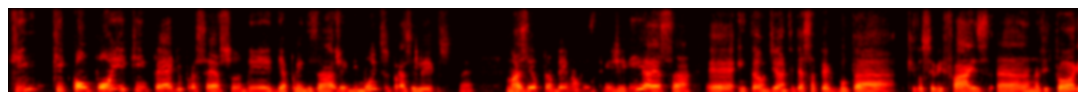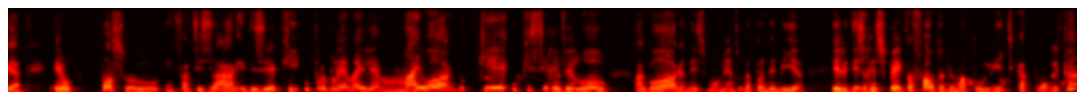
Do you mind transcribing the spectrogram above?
que, que compõe e que impede o processo de, de aprendizagem de muitos brasileiros. Né? Mas eu também não restringiria essa. É, então, diante dessa pergunta que você me faz, Ana Vitória, eu posso enfatizar e dizer que o problema ele é maior do que o que se revelou agora nesse momento da pandemia. Ele diz respeito à falta de uma política pública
